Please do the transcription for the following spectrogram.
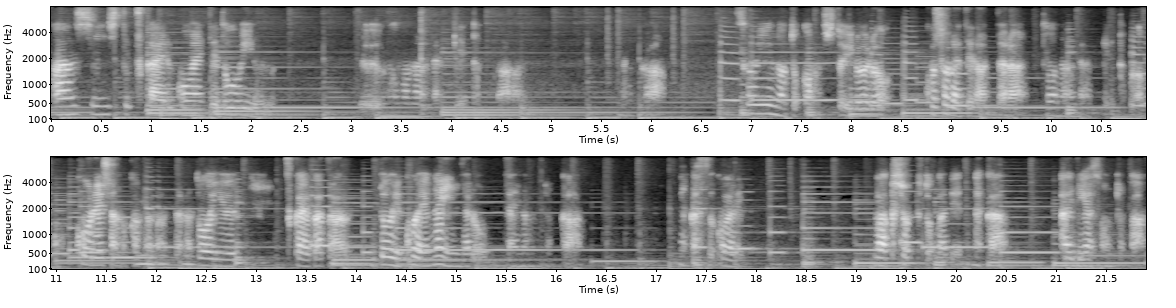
安心して使える公園ってどういうものなんだっけとか、なんか、そういうのとかもちょっといろいろ子育てだったらどうなんだっけとか、高齢者の方だったらどういう使い方、どういう声がいいんだろうみたいなのとか、なんかすごいワークショップとかでなんかアイディアソンとか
